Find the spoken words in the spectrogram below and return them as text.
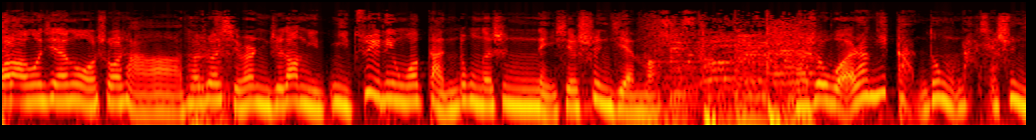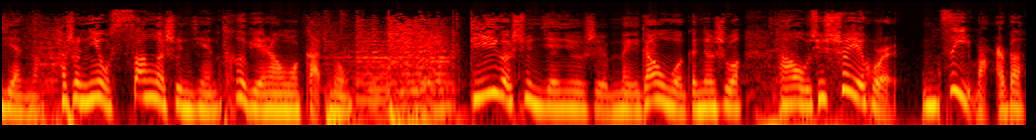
我老公今天跟我说啥啊？他说：“媳妇儿，你知道你你最令我感动的是哪些瞬间吗？”我说：“我让你感动哪些瞬间呢？”他说：“你有三个瞬间特别让我感动。第一个瞬间就是每当我跟他说啊，我去睡一会儿，你自己玩儿吧。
